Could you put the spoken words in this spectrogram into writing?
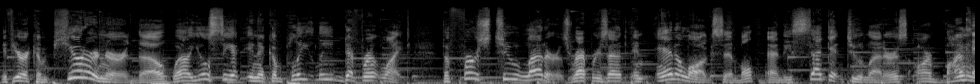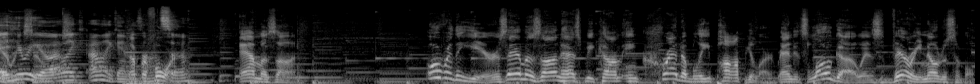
If you're a computer nerd, though, well, you'll see it in a completely different light. The first two letters represent an analog symbol, and the second two letters are binary Okay, here we symbols. go. I like I like Amazon. Number four, so. Amazon. Over the years, Amazon has become incredibly popular, and its logo is very noticeable.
